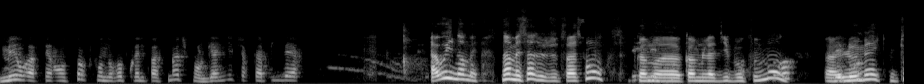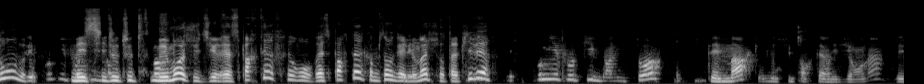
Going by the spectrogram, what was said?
mais on va faire en sorte qu'on ne reprenne pas ce match pour gagner sur tapis vert. Ah oui, non mais, non, mais ça, de toute façon, comme, euh, comme l'a dit beaucoup de monde, euh, le mec il tombe, mais si de toute, mais moi je dis reste par terre frérot, reste par terre comme ça on gagne le match sur tapis vert. Le premier fautif dans l'histoire, c'est Marc, le supporter des Girondins, mais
